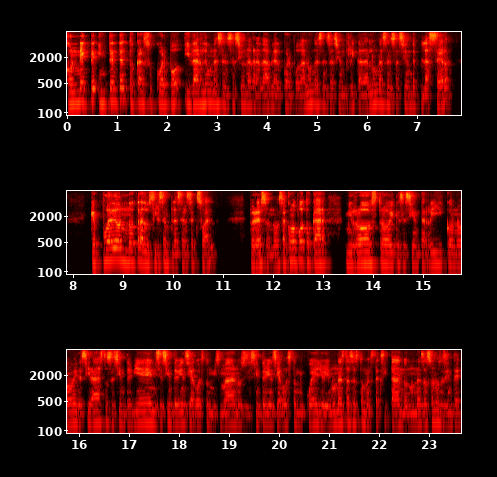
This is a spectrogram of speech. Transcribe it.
conecte, intenten tocar su cuerpo y darle una sensación agradable al cuerpo, darle una sensación rica, darle una sensación de placer que puede o no traducirse en placer sexual, pero eso, ¿no? O sea, ¿cómo puedo tocar mi rostro y que se sienta rico, ¿no? Y decir, ah, esto se siente bien, y se siente bien si hago esto en mis manos, y se siente bien si hago esto en mi cuello, y en una de estas esto me está excitando, en una de estas solo se siente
